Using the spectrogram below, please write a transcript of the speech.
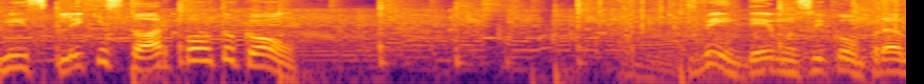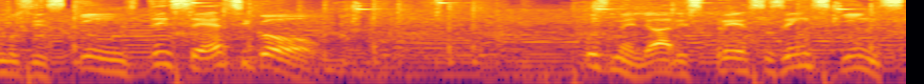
MissClickStore.com Vendemos e compramos skins de CSGO. Os melhores preços em skins.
